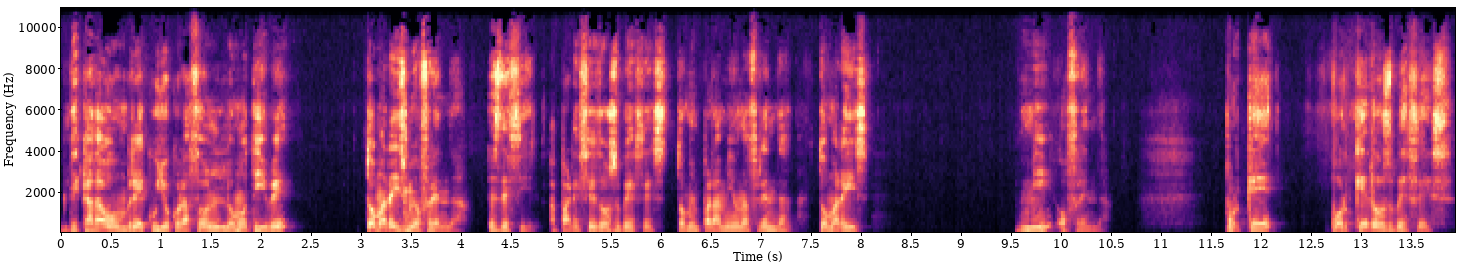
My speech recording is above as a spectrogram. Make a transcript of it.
de cada hombre cuyo corazón lo motive, tomaréis mi ofrenda. Es decir, aparece dos veces, tomen para mí una ofrenda, tomaréis mi ofrenda. ¿Por qué, por qué dos veces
